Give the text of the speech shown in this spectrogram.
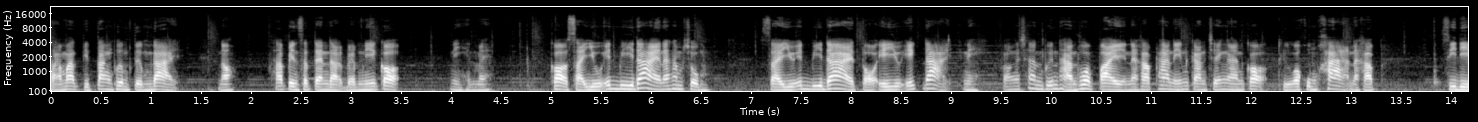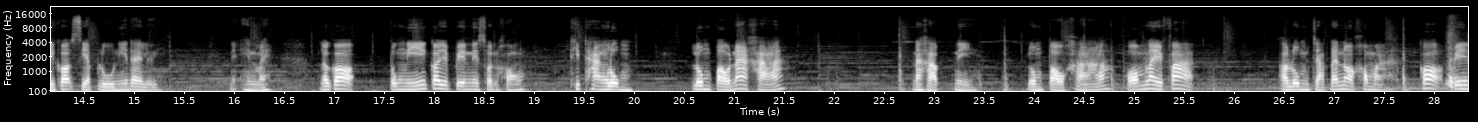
สามารถติดตั้งเพิ่มเติมได้เนาะถ้าเป็นสแตนดาร์ดแบบนี้ก็นี่เห็นไหมก็ใส่ USB ได้นะท่านผู้ชม ใส่ USB ได้ต่อ AUX ได้นี่ฟังก์ชันพื้นฐานทั่วไปนะครับ ถ้าเน้นการใช้งานก็ถือว่าคุ้มค่านะครับ CD ก็เสียบรูนี้ได้เลยเนี่ยเห็นไหม แล้วก็ตรงนี้ก็จะเป็นในส่วนของทิศทางลม ลมเป่าหน้าขานะครับ นี่ลมเป่าขาพร้อมไล่ฟ้าเอาลมจากด้านนอกเข้ามา ก็เป็น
